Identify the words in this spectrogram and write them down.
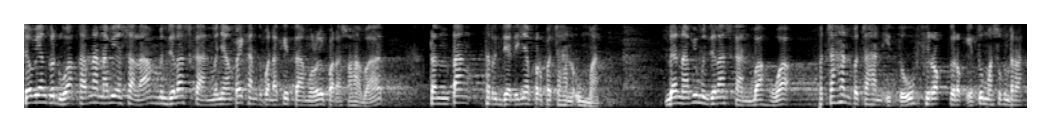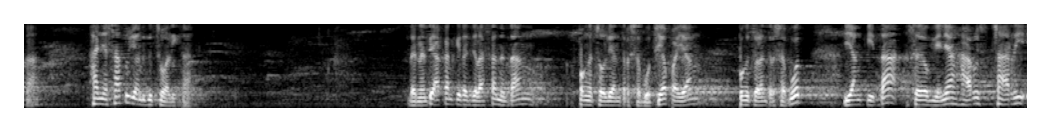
Sebab yang kedua, karena Nabi SAW menjelaskan, menyampaikan kepada kita melalui para sahabat tentang terjadinya perpecahan umat. Dan Nabi menjelaskan bahwa pecahan-pecahan itu, firok-firok itu masuk neraka. Hanya satu yang dikecualikan. Dan nanti akan kita jelaskan tentang pengecualian tersebut. Siapa yang pengecualian tersebut? Yang kita seyogianya harus cari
